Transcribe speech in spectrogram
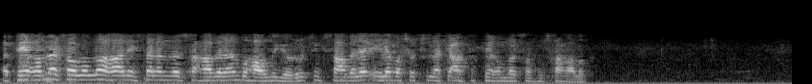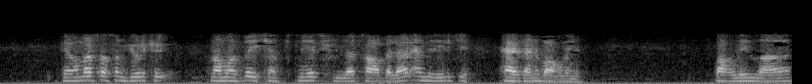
Və Peyğəmbər sallallahu aleyhi ve sellem də sahabələrin bu halını görür. Çünki sahabələr elə başa düşürlər ki, artıq Peyğəmbər sallallahu sağalıb. Peyğəmbər sallallahu görür ki, namazda ikən fitnəyə düşürlər sahabələr, əmr edir ki, pərdəni bağlayın. Bağlayırlar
